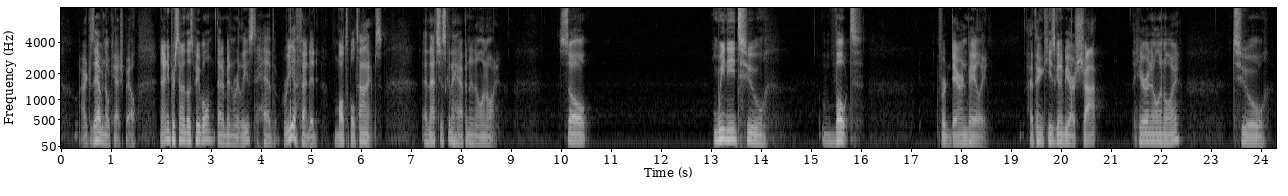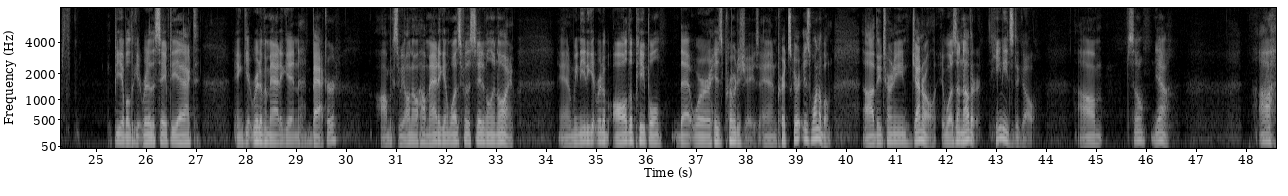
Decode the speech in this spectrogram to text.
because they have no cash bail, 90% of those people that have been released have reoffended multiple times. And that's just going to happen in Illinois. So we need to vote for Darren Bailey. I think he's going to be our shot here in Illinois to be able to get rid of the Safety Act and get rid of a Madigan backer um, because we all know how Madigan was for the state of Illinois. And we need to get rid of all the people that were his proteges, and Pritzker is one of them. Uh, the Attorney General was another. He needs to go. Um, so yeah. Uh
